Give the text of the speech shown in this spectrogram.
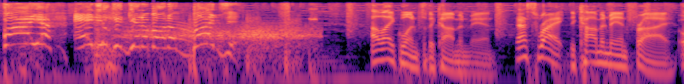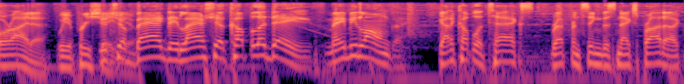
fire and you can get them on a budget. I like one for the common man. That's right. The common man fry, Ore-Ida. We appreciate Get your you. bag, they last you a couple of days, maybe longer. Got a couple of texts referencing this next product.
